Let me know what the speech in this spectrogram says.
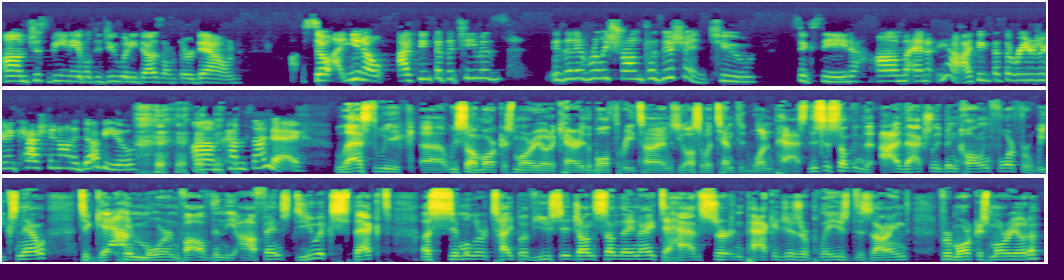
um, just being able to do what he does on third down. So, you know, I think that the team is is in a really strong position to succeed. Um, and yeah, I think that the Raiders are going to cash in on a W um, come Sunday. Last week, uh, we saw Marcus Mariota carry the ball three times. He also attempted one pass. This is something that I've actually been calling for for weeks now to get yeah. him more involved in the offense. Do you expect a similar type of usage on Sunday night to have certain packages or plays designed for Marcus Mariota?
